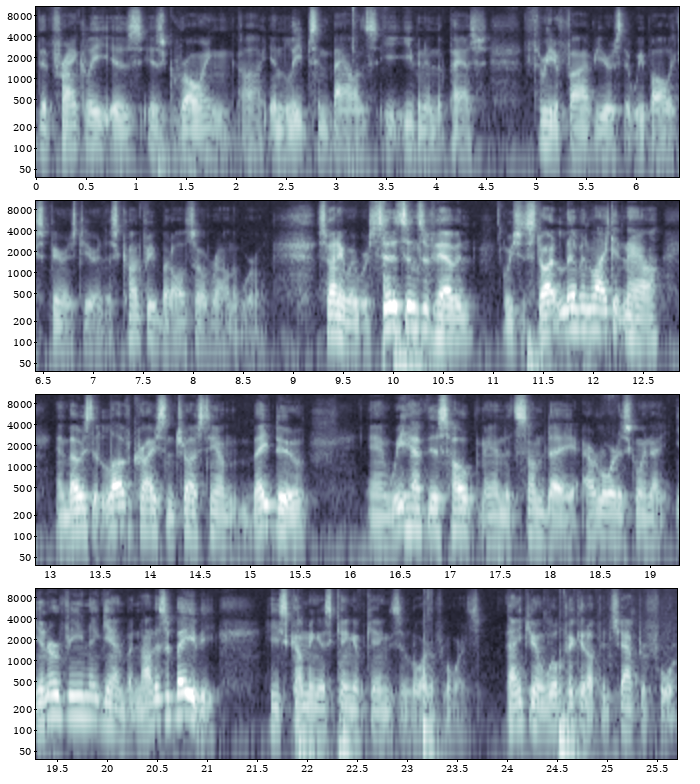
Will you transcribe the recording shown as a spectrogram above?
that frankly is is growing uh, in leaps and bounds e- even in the past three to five years that we've all experienced here in this country but also around the world. So anyway we're citizens of heaven. We should start living like it now. And those that love christ and trust him they do. And we have this hope man that someday our lord is going to intervene again but not as a baby. He's coming as king of kings and lord of lords. Thank you and we'll pick it up in chapter 4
